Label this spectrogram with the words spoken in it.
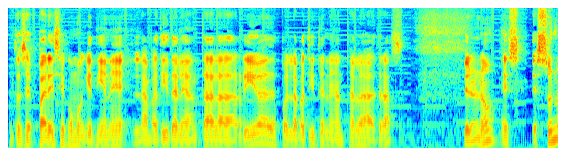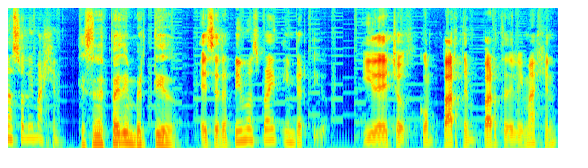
Entonces parece como que tiene la patita levantada la de arriba, después la patita levantada la de atrás. Pero no, es, es una sola imagen. Es un sprite invertido. Es el mismo sprite invertido. Y de hecho comparten parte de la imagen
